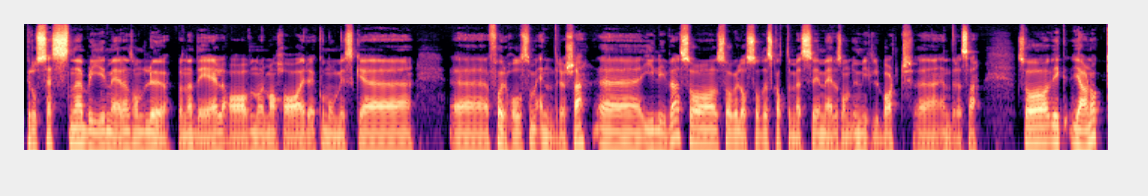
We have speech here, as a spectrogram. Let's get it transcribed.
prosessene blir mer en sånn løpende del av når man har økonomiske eh, forhold som endrer seg eh, i livet, så, så, vil også det skattemessige mer sånn umiddelbart eh, endre seg. Så vi, vi, nok,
